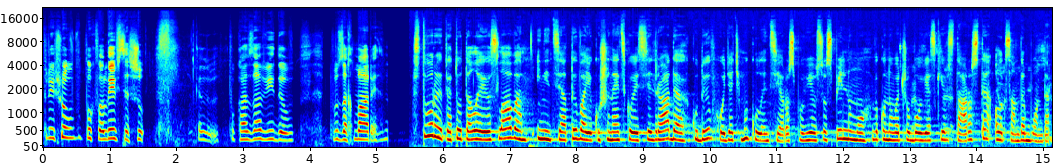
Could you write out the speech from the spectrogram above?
прийшов, похвалився, що показав відео поза хмари. Створити тут алею слави ініціатива Якушинецької сільради, куди входять микулинці, розповів Суспільному виконувач обов'язків старости Олександр Бондар.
